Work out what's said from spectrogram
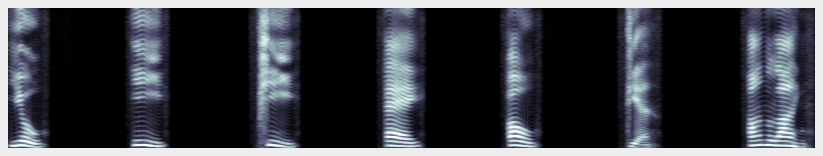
u e p a o 点 online。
